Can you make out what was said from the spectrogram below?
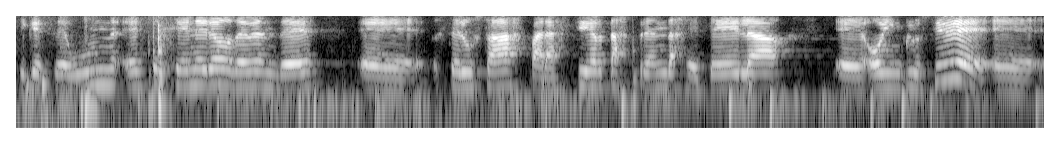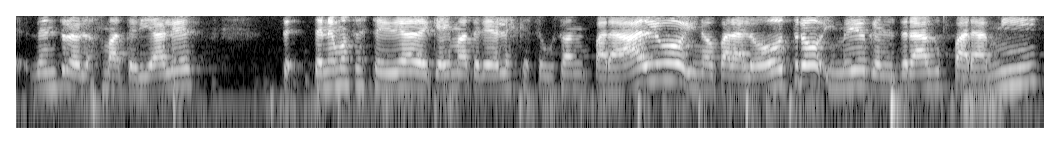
y que según ese género deben de eh, ser usadas para ciertas prendas de tela eh, o inclusive dentro de los materiales te- tenemos esta idea de que hay materiales que se usan para algo y no para lo otro, y medio que el drag para mí,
